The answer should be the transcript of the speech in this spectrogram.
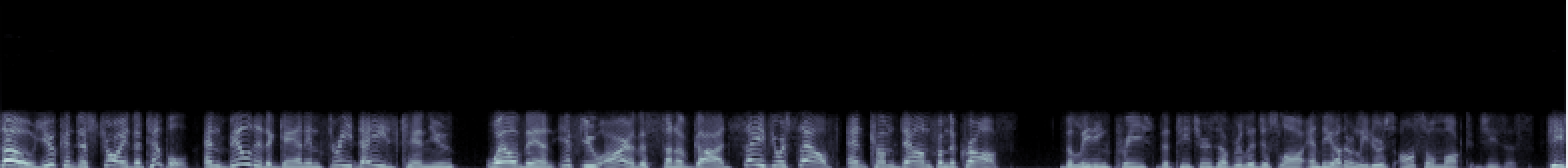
So you can destroy the temple and build it again in three days, can you? Well then, if you are the Son of God, save yourself and come down from the cross. The leading priests, the teachers of religious law, and the other leaders also mocked Jesus. He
